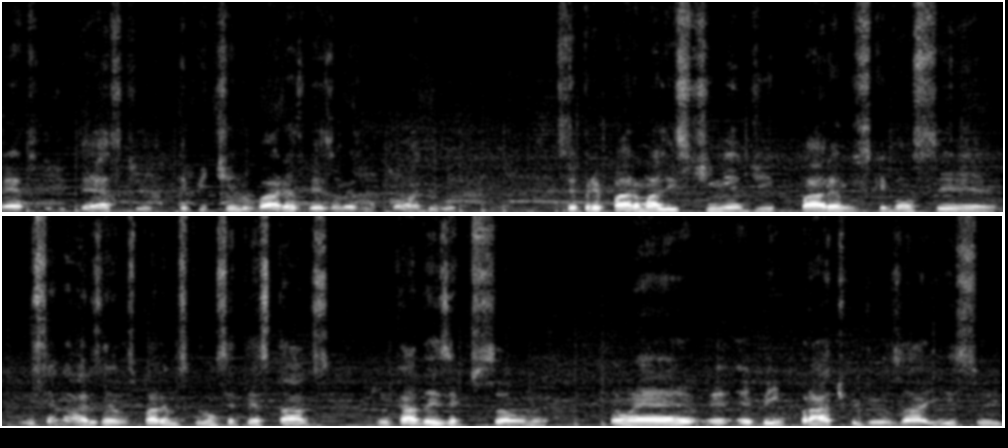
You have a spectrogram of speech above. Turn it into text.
método de teste, repetindo várias vezes o mesmo código, você prepara uma listinha de parâmetros que vão ser. os cenários, né? Os parâmetros que vão ser testados em cada execução, né? Então é, é, é bem prático de usar isso e,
